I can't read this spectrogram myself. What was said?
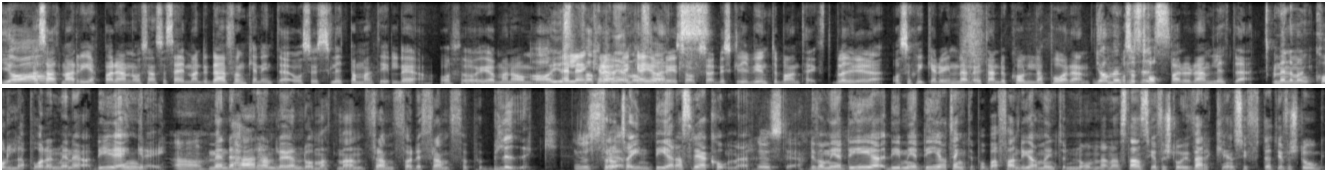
Ja, Alltså att man repar den och sen så säger man det där funkar inte och så slipar man till det och så gör man om. Ja, det, Eller en krönika gör det ju så också. Du skriver ju inte bara en text, blir det det, och så skickar du in den, utan du kollar på den. Ja, och så precis. toppar du den lite. men när man kollar på den menar jag, det är ju en grej. Ja. Men det här handlar ju ändå om att man framför det framför publik. Just För att ta in deras reaktioner. Just det. Det var mer det, det är mer det jag tänkte på, bara fan det gör man ju inte någon annanstans. Jag förstår ju verkligen syftet. Jag förstod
